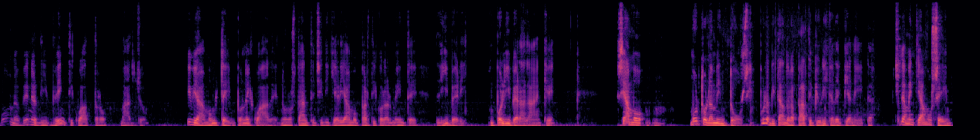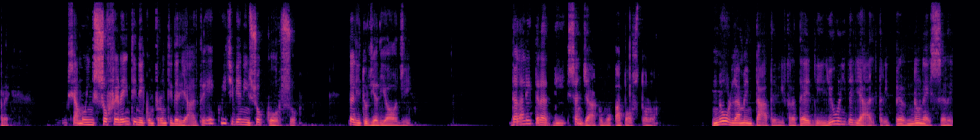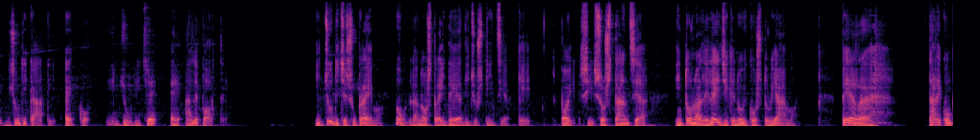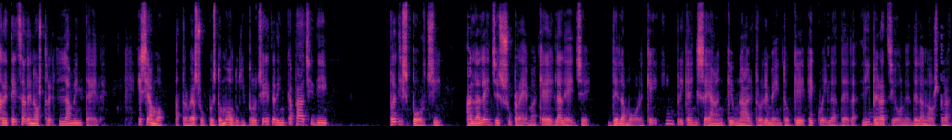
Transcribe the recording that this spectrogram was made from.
Buon venerdì 24 maggio. Viviamo un tempo nel quale, nonostante ci dichiariamo particolarmente liberi, un po' liberal anche, siamo molto lamentosi, pur abitando la parte più ricca del pianeta. Ci lamentiamo sempre, siamo insofferenti nei confronti degli altri e qui ci viene in soccorso la liturgia di oggi. Dalla lettera di San Giacomo Apostolo. Non lamentatevi, fratelli, gli uni degli altri per non essere giudicati. Ecco, il giudice è alle porte. Il giudice supremo, non la nostra idea di giustizia che poi si sostanzia intorno alle leggi che noi costruiamo per dare concretezza alle nostre lamentele e siamo attraverso questo modo di procedere incapaci di predisporci alla legge suprema che è la legge dell'amore che implica in sé anche un altro elemento che è quella della liberazione della nostra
